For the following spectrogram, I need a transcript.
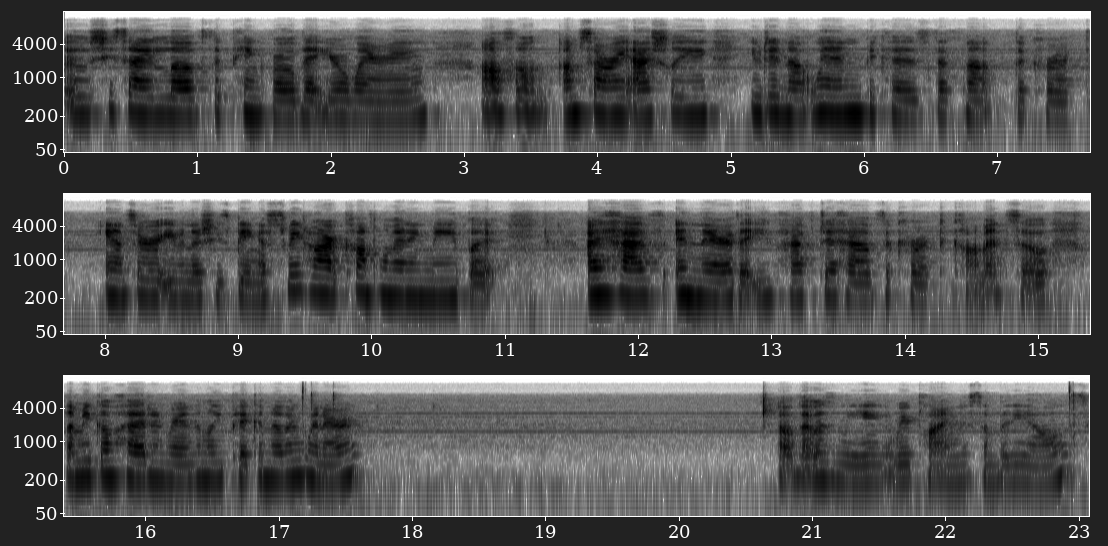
oh, she said, I love the pink robe that you're wearing. Also, I'm sorry, Ashley, you did not win because that's not the correct answer, even though she's being a sweetheart complimenting me, but I have in there that you have to have the correct comment. So let me go ahead and randomly pick another winner. Oh, that was me replying to somebody else.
